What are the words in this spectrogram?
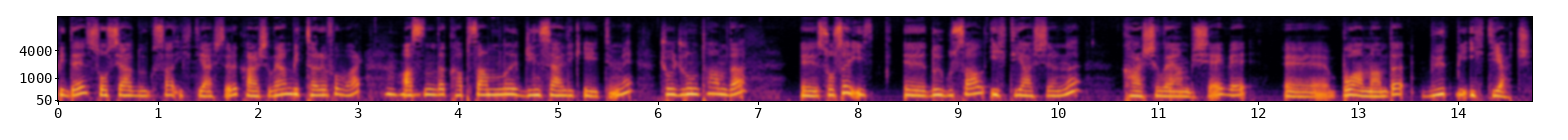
bir de sosyal duygusal ihtiyaçları karşılayan bir tarafı var. Hı hı. Aslında kapsamlı cinsellik eğitimi çocuğun tam da e, sosyal e, duygusal ihtiyaçlarını karşılayan bir şey ve e, bu anlamda büyük bir ihtiyaç.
